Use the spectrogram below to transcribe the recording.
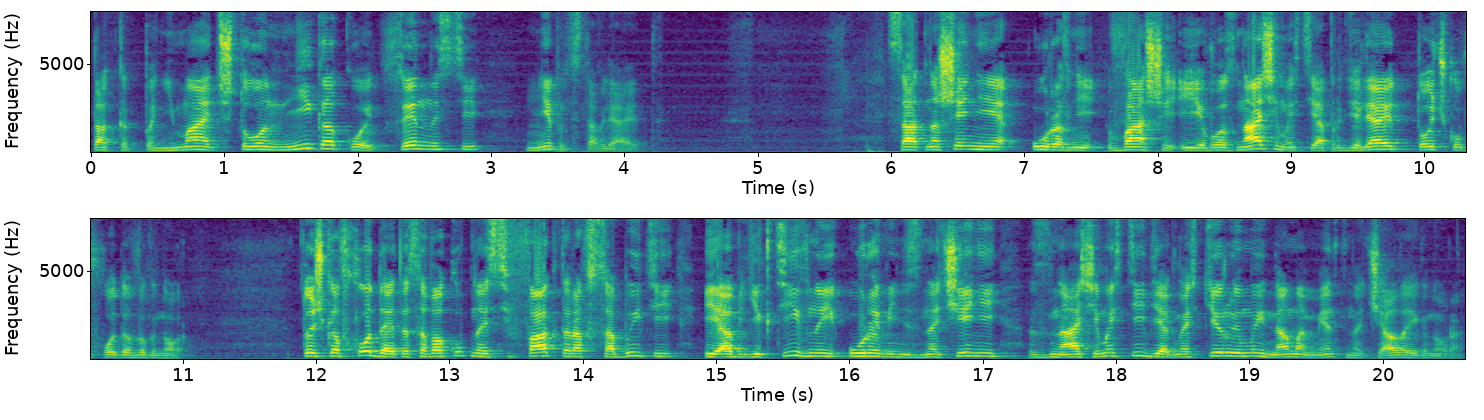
так как понимает, что он никакой ценности не представляет. Соотношение уровней вашей и его значимости определяет точку входа в игнор. Точка входа – это совокупность факторов, событий и объективный уровень значений значимости, диагностируемый на момент начала игнора.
